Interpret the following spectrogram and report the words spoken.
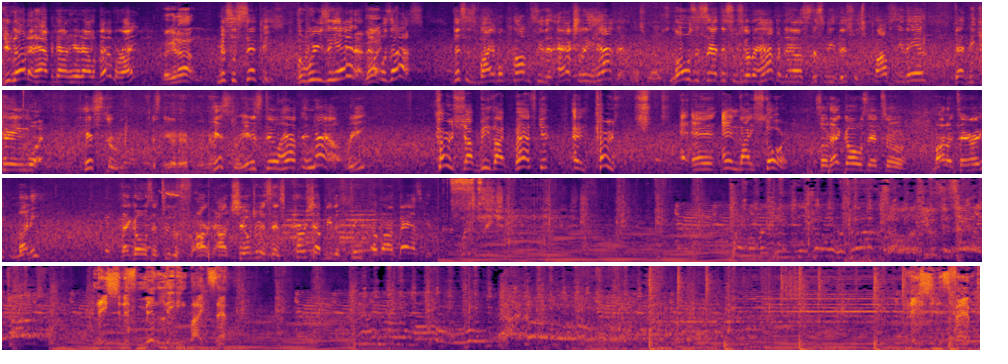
You know that happened down here in Alabama, right? Bring it up. Mississippi, Louisiana. That Right. was us. This is Bible prophecy that actually happened. That's right. Moses said this was going to happen to us. This be this was prophecy then. That became what? History. It's still happening now? History, and it's still happening now. Read. Cursed shall be thy basket, and cursed sh- and, and thy store. So that goes into monetary money. That goes into the our, our children. It says, "Cursed shall be the fruit of our basket." What is a nation? Nation is men leading by example. Nation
